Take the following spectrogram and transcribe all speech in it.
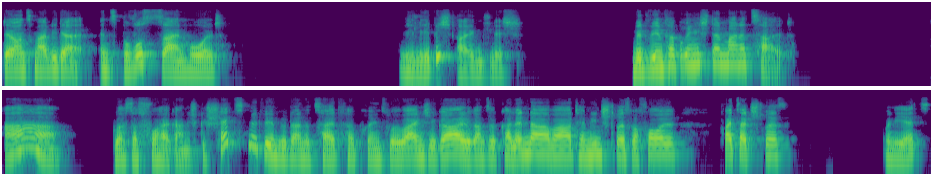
der uns mal wieder ins Bewusstsein holt. Wie lebe ich eigentlich? Mit wem verbringe ich denn meine Zeit? Ah, Du hast das vorher gar nicht geschätzt, mit wem du deine Zeit verbringst, weil war eigentlich egal. Der ganze Kalender war, Terminstress war voll, Freizeitstress. Und jetzt?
